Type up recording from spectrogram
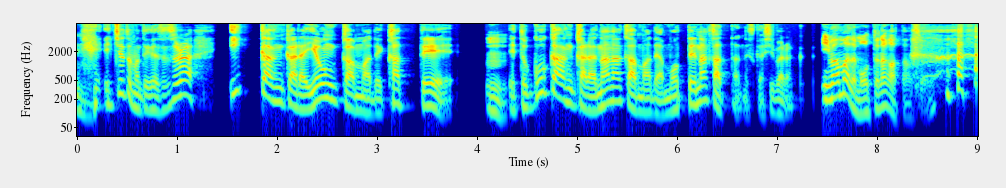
え、ちょっと待ってください。それは1巻から4巻まで買って、うんえ。っと、5巻から7巻までは持ってなかったんですか？しばらく。今まで持ってなかったんですよね。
